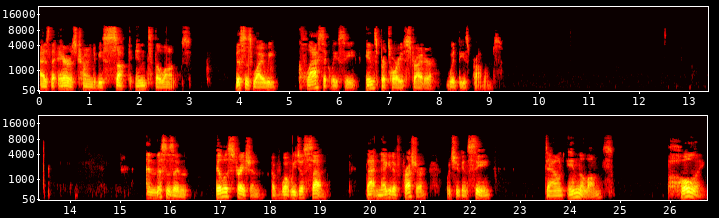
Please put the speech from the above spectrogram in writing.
as the air is trying to be sucked into the lungs. This is why we classically see inspiratory stridor with these problems. And this is an illustration of what we just said. That negative pressure, which you can see down in the lungs, pulling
